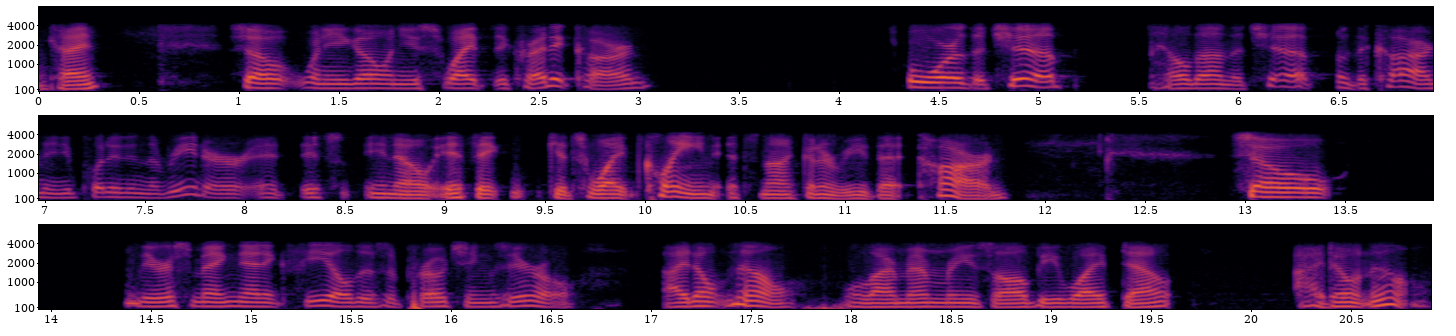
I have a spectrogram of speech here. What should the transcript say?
Okay. So when you go and you swipe the credit card or the chip, held on the chip of the card and you put it in the reader, it, it's, you know, if it gets wiped clean, it's not going to read that card. So the Earth's magnetic field is approaching zero. I don't know. Will our memories all be wiped out? I don't know.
